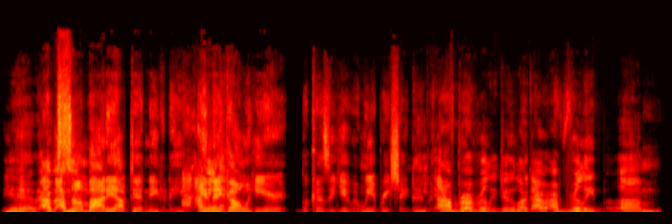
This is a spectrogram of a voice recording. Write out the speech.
yeah. I, I mean, somebody out there needed to hear, it. I- I and mean, they gonna hear it because of you, and we appreciate that. Man. I, I really do. Like I, I really um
